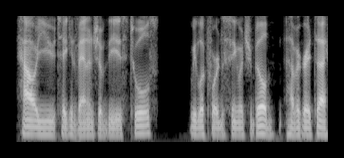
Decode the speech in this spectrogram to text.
how you take advantage of these tools. We look forward to seeing what you build. Have a great day.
